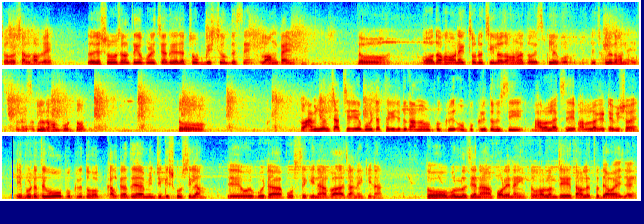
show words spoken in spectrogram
ষোলো সাল হবে। দুই হাজার ষোলো সাল থেকে পরিচয় দুই হাজার চব্বিশ চলতেছে লং টাইম তো ও তখন অনেক ছোট ছিল তখন হয়তো স্কুলে স্কুলে তখন স্কুলে তখন পড়তো। তো তো আমি যখন চাচ্ছি যে বইটার থেকে যদি আমি উপকৃত উপকৃত হয়েছি ভালো লাগছে ভালো লাগে একটা বিষয় এই বইটা থেকে ও উপকৃত হোক। কালকে রাতে আমি জিজ্ঞেস করছিলাম যে ওই বইটা পড়ছে কিনা বা জানে কিনা। তো বলল যে না পড়ে নাই। তো ভাবলাম যে তাহলে তো দেওয়াই যায়।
